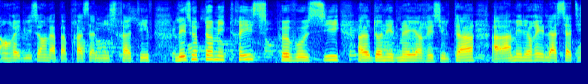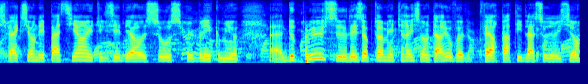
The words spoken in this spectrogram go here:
en réduisant la paperasse administrative. Les optométristes peuvent aussi euh, donner de meilleurs résultats, améliorer la satisfaction des patients, utiliser des ressources publiques mieux. Euh, de plus, les optométristes de l'Ontario veulent faire partie de la solution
